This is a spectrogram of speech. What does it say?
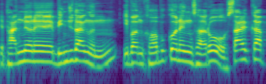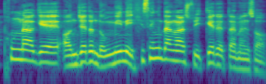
이 반면에 민주당은 이번 거부권 행사로 쌀값 폭락에 언제든 농민이 희생당할 수 있게 됐다면서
